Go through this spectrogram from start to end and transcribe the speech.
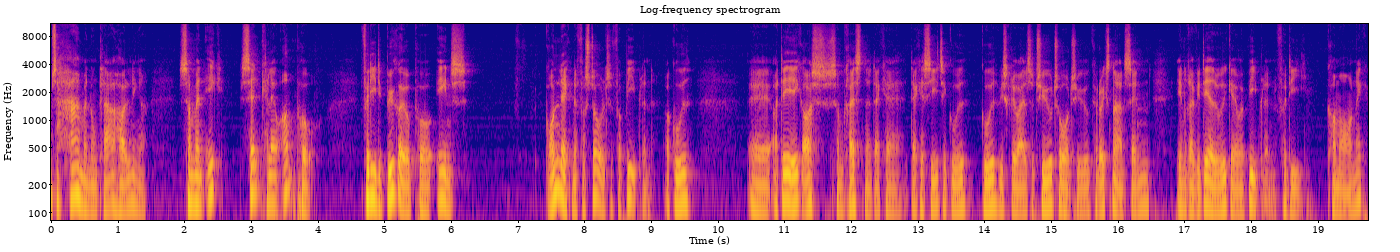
så har man nogle klare holdninger, som man ikke selv kan lave om på. Fordi de bygger jo på ens grundlæggende forståelse for Bibelen og Gud. Øh, og det er ikke os som kristne, der kan, der kan sige til Gud, Gud, vi skriver altså 2022, kan du ikke snart sende en revideret udgave af Bibelen, fordi kommer on, ikke?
